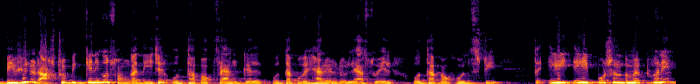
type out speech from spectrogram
বিভিন্ন রাষ্ট্রবিজ্ঞানীগণ সংজ্ঞা দিয়েছেন, অধ্যাপক ফ্র্যাঙ্কেল, অধ্যাপক হ্যারেল্ড ল্যাসওয়েল, অধ্যাপক হোলস্টি। তো এই এই পোর্শনে তোমরা একটুখানি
